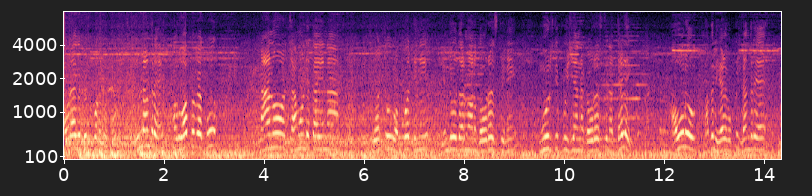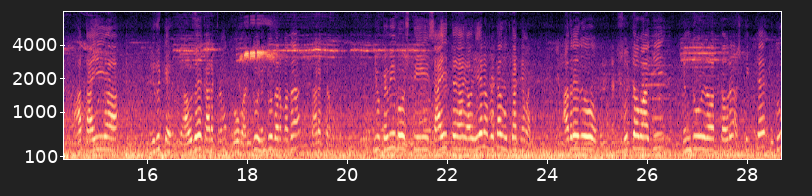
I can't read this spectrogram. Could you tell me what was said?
ಅವರಾಗೆ ಬಿಟ್ಟುಕೊಡ್ಬೇಕು ಇಲ್ಲಾಂದರೆ ಅವ್ರು ಒಪ್ಪಬೇಕು. ನಾನು ಚಾಮುಂಡಿ ತಾಯಿನ ಇವತ್ತು ಒಪ್ಕೋತೀನಿ ಹಿಂದೂ ಧರ್ಮವನ್ನು ಗೌರವಿಸ್ತೀನಿ, ಮೂರ್ತಿ ಪೂಜೆಯನ್ನು ಗೌರವಿಸ್ತೀನಿ ಅಂತೇಳಿ ಅವರು ಮೊದಲು ಹೇಳಬೇಕು. ಇಲ್ಲಾಂದರೆ ಆ ತಾಯಿಯ ಇದಕ್ಕೆ ಯಾವುದೇ ಕಾರ್ಯಕ್ರಮಕ್ಕೆ ಹೋಗಬಾರ್ದು. ಇದು ಹಿಂದೂ ಧರ್ಮದ ಕಾರ್ಯಕ್ರಮ. ನೀವು ಕವಿಗೋಷ್ಠಿ ಸಾಹಿತ್ಯ ಏನೋ ಬೇಕಾದ್ ಉದ್ಘಾಟನೆ ಮಾಡಿ. ಆದರೆ ಇದು ಶುದ್ಧವಾಗಿ ಹಿಂದೂ ಇರೋಂಥವ್ರೆ ಅಷ್ಟಕ್ಕೆ ಇದು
